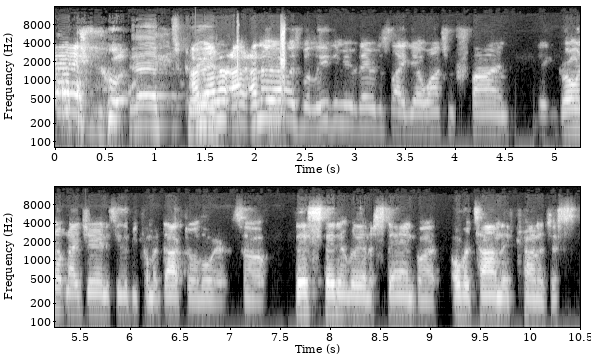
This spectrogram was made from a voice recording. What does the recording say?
That's great. I mean, I know, I know they always believed in me, but they were just like, yo, why don't you find, growing up Nigerian, it's either become a doctor or a lawyer. So this they didn't really understand, but over time they've kind of just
